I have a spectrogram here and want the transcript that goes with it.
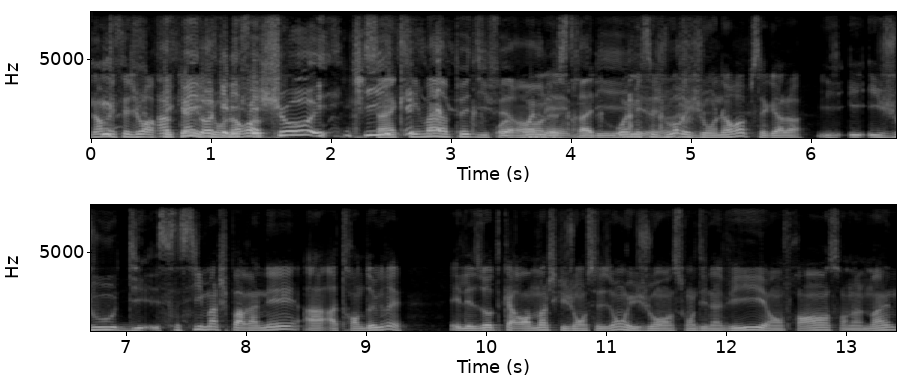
Non, mais ces joueurs un africains, ils dans jouent en lequel il fait Europe. chaud et qui. c'est un climat un peu différent, Ouais, mais- l'Australie. Ouais, mais ces euh, joueurs, ils jouent en Europe, ces gars-là. Ils, ils, ils jouent 6 matchs par année à, à 30 degrés. Et les autres 40 matchs qu'il joue en saison, il joue en Scandinavie, en France, en Allemagne,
